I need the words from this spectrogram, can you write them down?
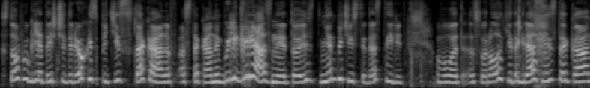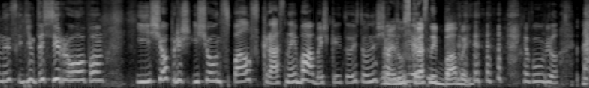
Стопку где-то из четырех, из пяти стаканов. А стаканы были грязные, то есть нет бы чистые, да, стырить. Вот, своровал какие-то грязные стаканы с каким-то сиропом. И еще приш... еще он спал с красной бабочкой, то есть он еще А, я с красной бабой. Я поубила.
